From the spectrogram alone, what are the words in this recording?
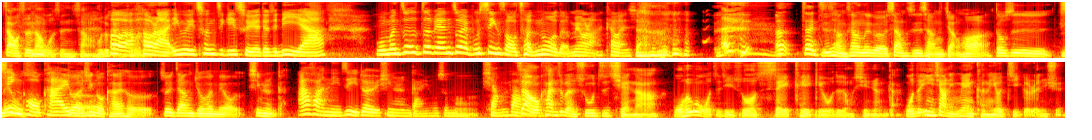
照射到我身上，我都感后来受到。后来，因为春季给吹的就是力呀、我们这这边最不信守承诺的，没有啦，开玩笑。呃，在职场上，那个上司常讲话都是信口开河，对信口开河，所以这样就会没有信任感。阿环，你自己对于信任感有什么想法？在我看这本书之前啊，我会问我自己说，谁可以给我这种信任感？我的印象里面可能有几个人选，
